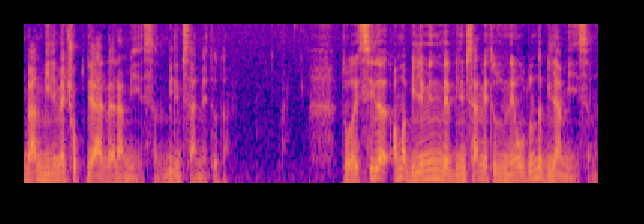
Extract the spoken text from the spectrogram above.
Ben bilime çok değer veren bir insanım, bilimsel metoda. Dolayısıyla ama bilimin ve bilimsel metodun ne olduğunu da bilen bir insanım.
